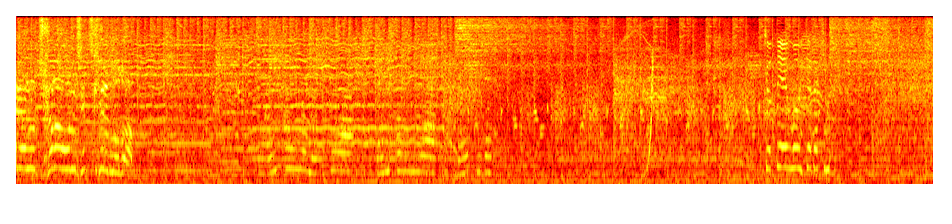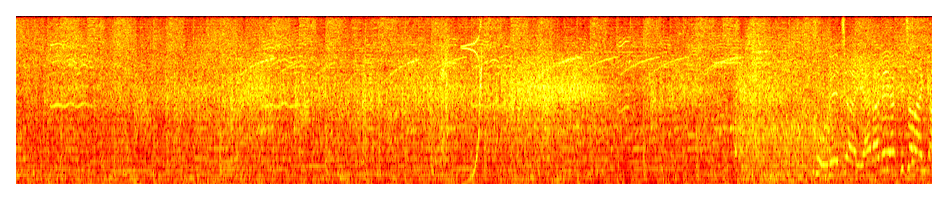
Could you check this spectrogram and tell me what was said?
らの力を見せつけるのだ。今回のマッチはカリフォルニアレイクです。拠点をいただきますこれじゃやられ役じゃないか。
